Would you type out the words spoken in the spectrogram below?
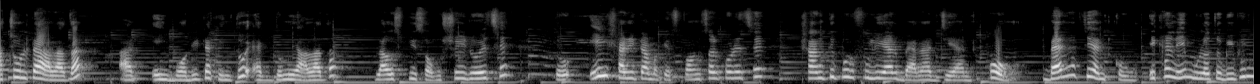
আঁচলটা আলাদা, আর এই বডিটা কিন্তু একদমই আলাদা। ব্লাউজ পিস অবশ্যই রয়েছে। তো এই শাড়িটা আমাকে স্পন্সর করেছে শান্তিপুর ফুলিয়ার Banerjee and co Banerjee and co এখানে মূলত বিভিন্ন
